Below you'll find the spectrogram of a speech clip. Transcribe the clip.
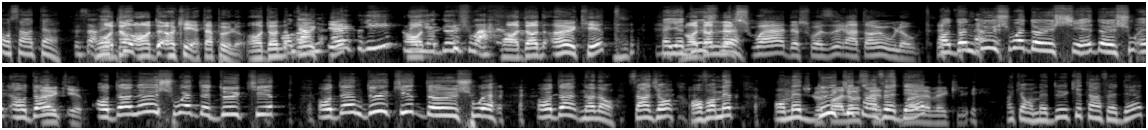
On s'entend. C'est ça. On on OK, attends un peu, là. On donne On un kit, un prix, mais il y a deux choix. on donne un kit, Ben, y a on deux donne choix. le choix de choisir entre un ou l'autre. On donne deux choix d'un choix. On donne, Un kit. on donne un choix de deux kits. On donne deux kits d'un choix. On donne. Non, non, sans joke. On va mettre, on met Je deux kits en vedette. avec lui. OK, on met deux kits en vedette,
